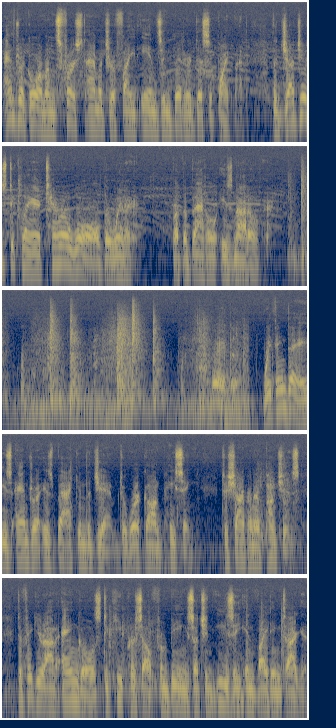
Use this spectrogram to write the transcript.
Andra Gorman's first amateur fight ends in bitter disappointment. The judges declare Tara Wall the winner, but the battle is not over. Very good. Within days, Andra is back in the gym to work on pacing, to sharpen her punches, to figure out angles to keep herself from being such an easy, inviting target.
